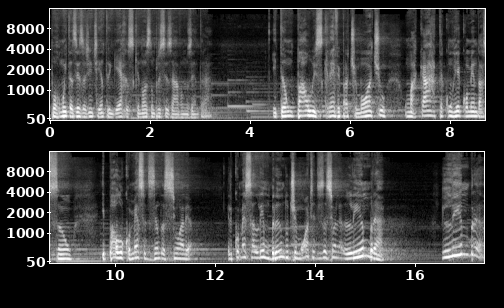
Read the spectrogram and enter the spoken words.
por muitas vezes, a gente entra em guerras que nós não precisávamos entrar. Então, Paulo escreve para Timóteo uma carta com recomendação. E Paulo começa dizendo assim: olha, ele começa lembrando Timóteo e diz assim: olha, lembra, lembra,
